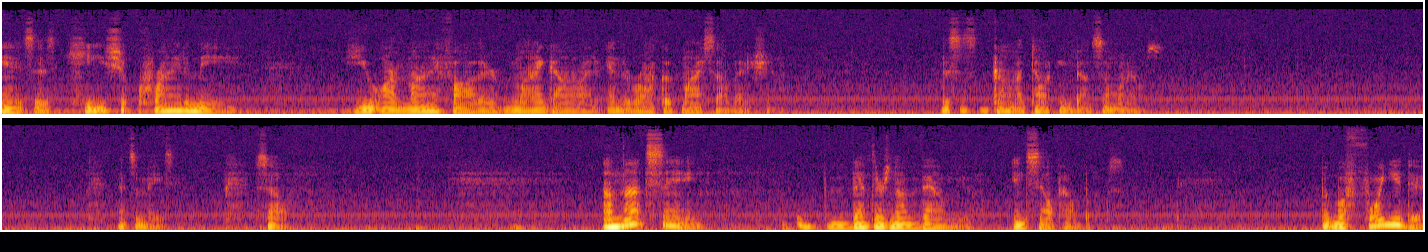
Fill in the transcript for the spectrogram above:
And it says, He shall cry to me, You are my Father, my God, and the rock of my salvation. This is God talking about someone else. That's amazing. So, I'm not saying that there's not value in self help books. But before you do,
